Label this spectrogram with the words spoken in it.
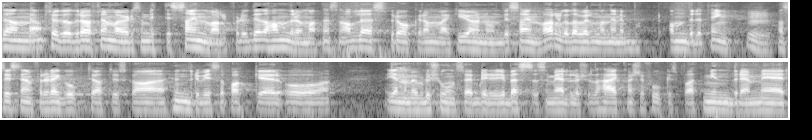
det han Ja. prøvde å dra frem, var jo liksom litt designvalg. For det er det det handler om, at nesten alle språk og rammeverk gjør noen designvalg, og da velger man gjerne bort andre ting. Mm. Altså Istedenfor å legge opp til at du skal ha hundrevis av pakker, og gjennom evolusjon så blir det de beste som gjelder. Så det her er kanskje fokus på et mindre, mer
